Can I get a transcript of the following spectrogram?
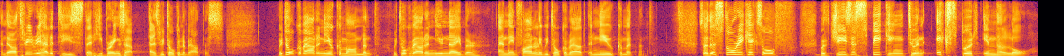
And there are three realities that he brings up as we're talking about this. We talk about a new commandment, we talk about a new neighbor, and then finally we talk about a new commitment. So this story kicks off with Jesus speaking to an expert in the law.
